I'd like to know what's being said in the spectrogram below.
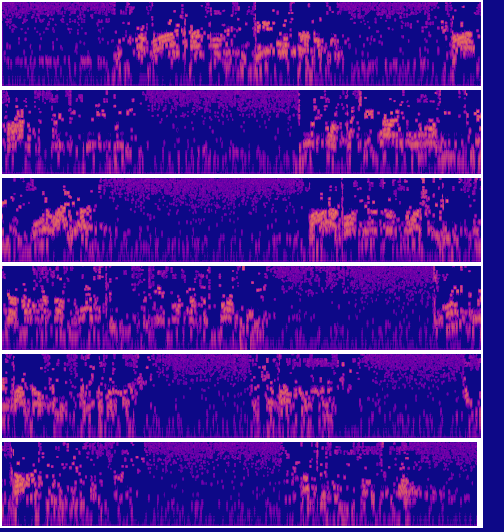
um trabalho absolutamente bem elaborado. Mas, mas, Deus só vai chegar em uma vigente boa aí. Para você, eu sou forte, eu vai não sou forte, eu já não sou vai vai é que eu faço para ele fazer uma coisa? Eu já faço uma coisa. A gente sabe que eu tenho uma coisa. Eu já tenho uma coisa.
